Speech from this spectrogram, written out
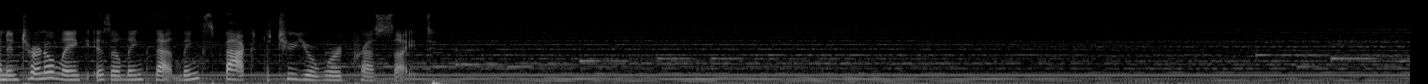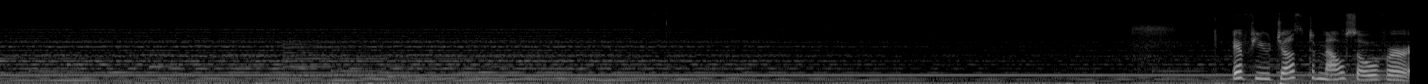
An internal link is a link that links back to your WordPress site. If you just mouse over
